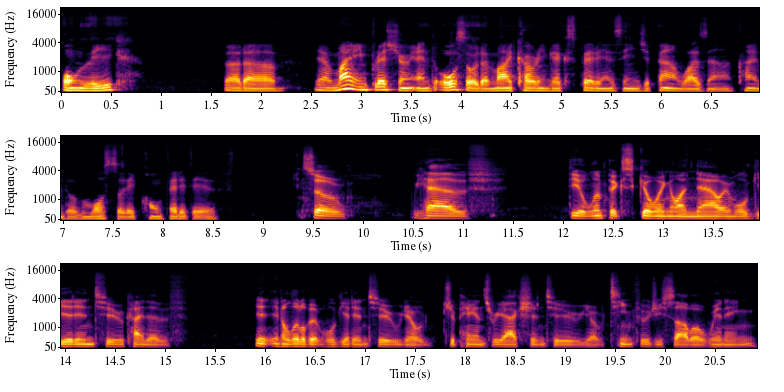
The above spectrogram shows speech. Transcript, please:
own league. But uh, yeah, my impression and also the my curling experience in Japan was uh, kind of mostly competitive. So we have the Olympics going on now, and we'll get into kind of in, in, a little bit we'll get into you know Japan's reaction to you know Team Fujisawa winning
